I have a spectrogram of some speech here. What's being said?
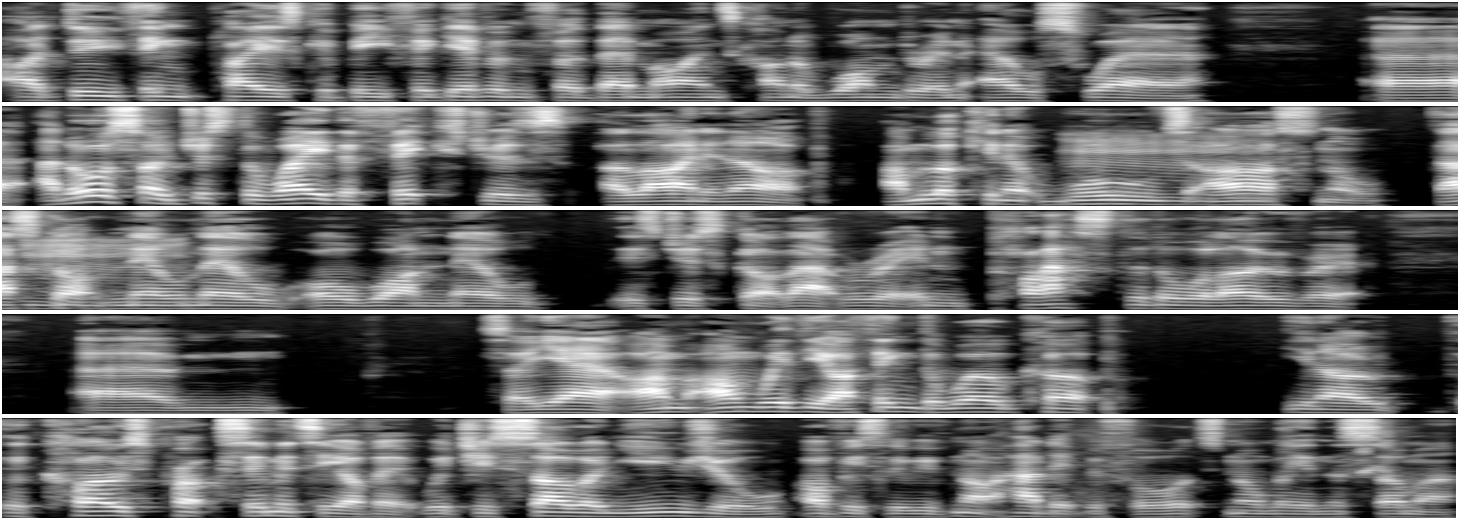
I do think players could be forgiven for their minds kind of wandering elsewhere. Uh, and also just the way the fixtures are lining up. I'm looking at Wolves Mm. Arsenal. That's got Mm. nil nil or one nil. It's just got that written plastered all over it. Um, So yeah, I'm I'm with you. I think the World Cup, you know, the close proximity of it, which is so unusual. Obviously, we've not had it before. It's normally in the summer.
